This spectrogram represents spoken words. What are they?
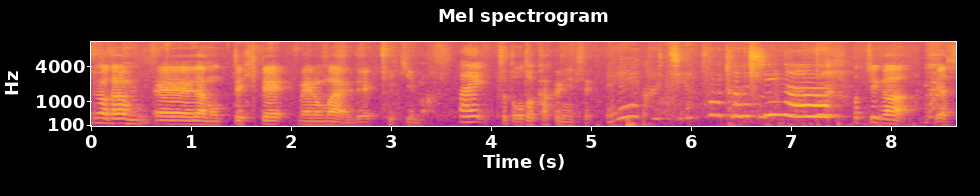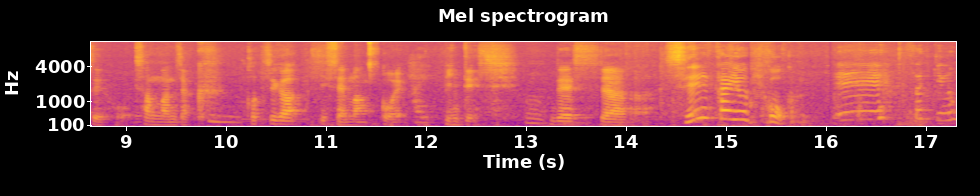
今から、えー、じゃあ持ってきて目の前で弾きます。はい。ちょっと音確認して。えー、これ違ったら悲しいこっちが安い方。3万弱、こっちが1000万超え。なはい。ヴィンテージうん。です。じゃあ正解を聞こうかえー、さっきの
